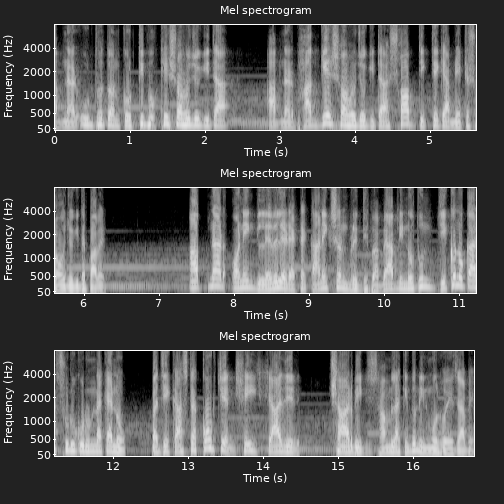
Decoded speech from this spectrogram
আপনার ঊর্ধ্বতন কর্তৃপক্ষের সহযোগিতা, আপনার ভাগ্যের সহযোগিতা, সব দিক থেকে আপনি একটা সহযোগিতা পাবেন। আপনার অনেক লেভেলের একটা কানেকশন বৃদ্ধি পাবে। আপনি নতুন যে কোনো কাজ শুরু করুন না কেন বা যে কাজটা করছেন, সেই কাজের সার্বিক ঝামলা কিন্তু নির্মূল হয়ে যাবে।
